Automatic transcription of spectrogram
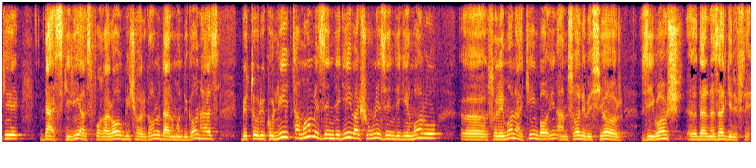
که دستگیری از فقرا و بیچارگان و درماندگان هست. به طور کلی تمام زندگی و شعون زندگی ما رو سلیمان حکیم با این امثال بسیار زیباش در نظر گرفته.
